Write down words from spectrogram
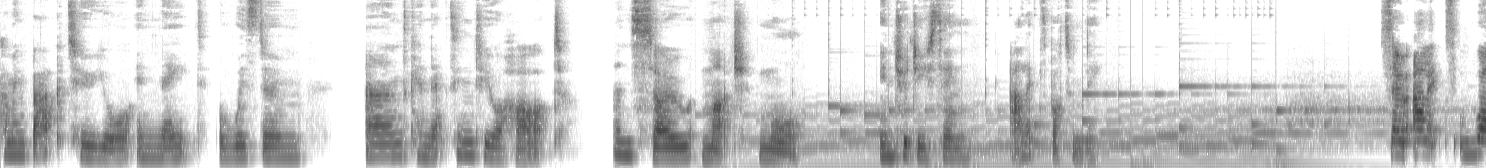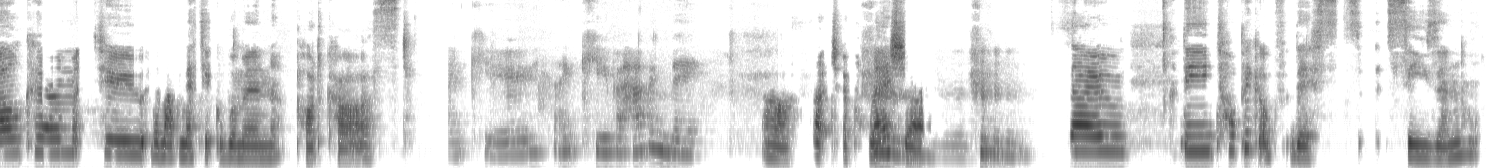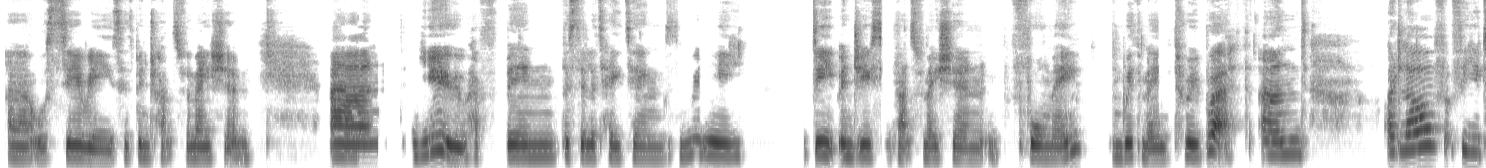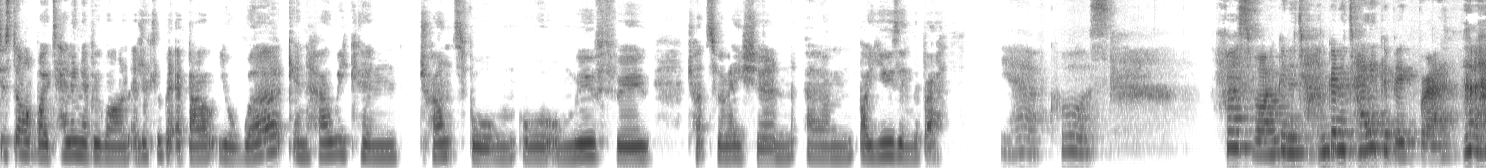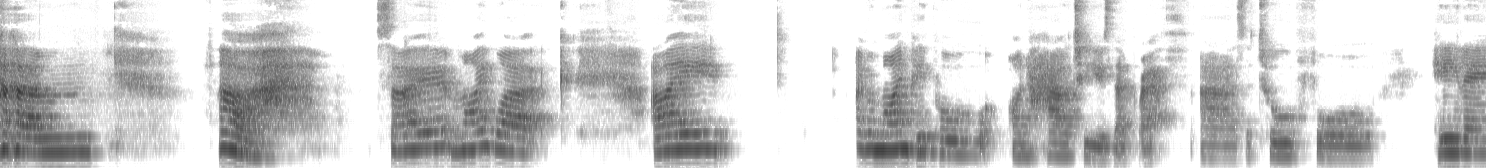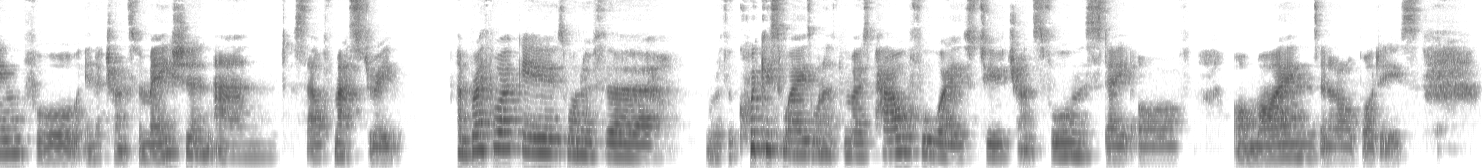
coming back to your innate wisdom, and connecting to your heart, and so much more. Introducing Alex Bottomley. So, Alex, welcome to the Magnetic Woman podcast. Thank you. Thank you for having me. Oh, such a pleasure. so, the topic of this season uh, or series has been transformation, and you have been facilitating some really deep and juicy transformation for me and with me through breath. And I'd love for you to start by telling everyone a little bit about your work and how we can transform or, or move through transformation um, by using the breath. Yeah, of course. First of all, I'm going to I'm going to take a big breath. um, ah, so my work, I I remind people on how to use their breath as a tool for healing, for inner transformation, and self mastery. And breathwork is one of the one of the quickest ways, one of the most powerful ways to transform the state of our minds and our bodies.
